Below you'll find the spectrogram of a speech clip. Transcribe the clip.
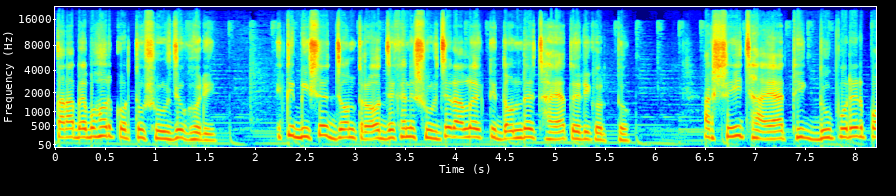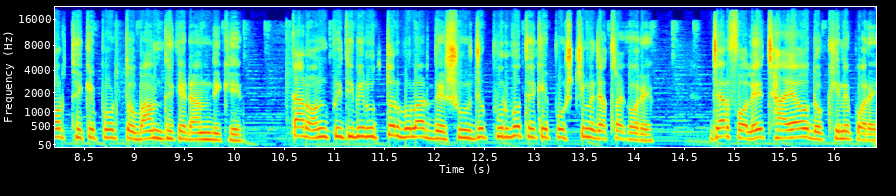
তারা ব্যবহার করত সূর্য ঘড়ি। একটি বিশেষ যন্ত্র যেখানে সূর্যের আলো একটি দ্বন্দ্বের ছায়া তৈরি করত। আর সেই ছায়া ঠিক দুপুরের পর থেকে পড়তো বাম থেকে ডান দিকে। কারণ পৃথিবীর উত্তর গোলার্ধে সূর্য পূর্ব থেকে পশ্চিমে যাত্রা করে, যার ফলে ছায়াও দক্ষিণে পড়ে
